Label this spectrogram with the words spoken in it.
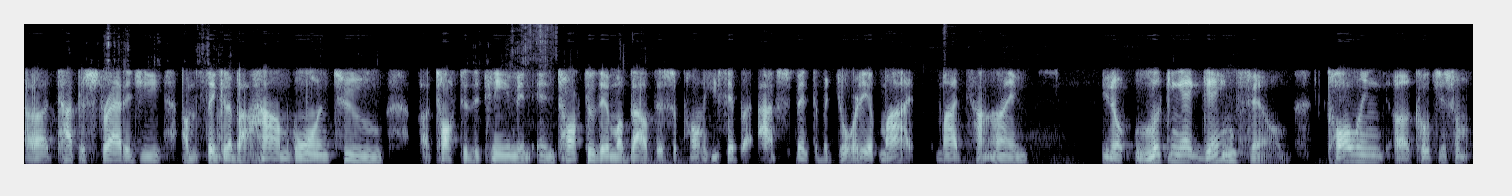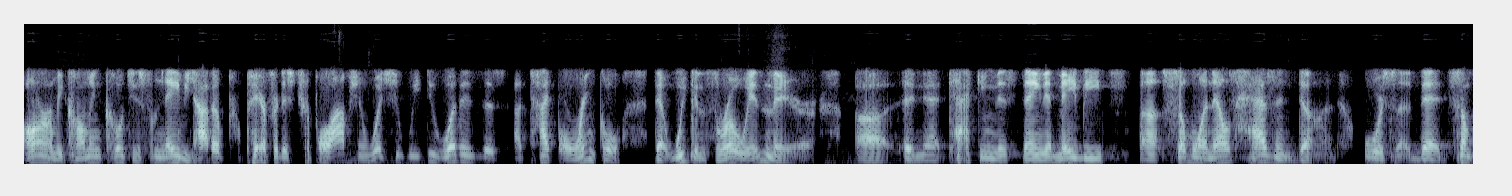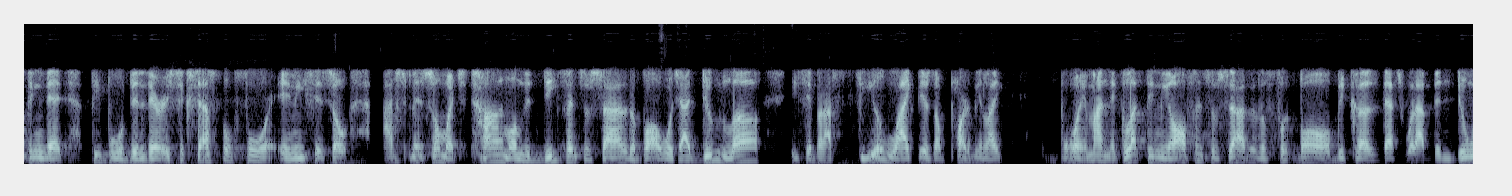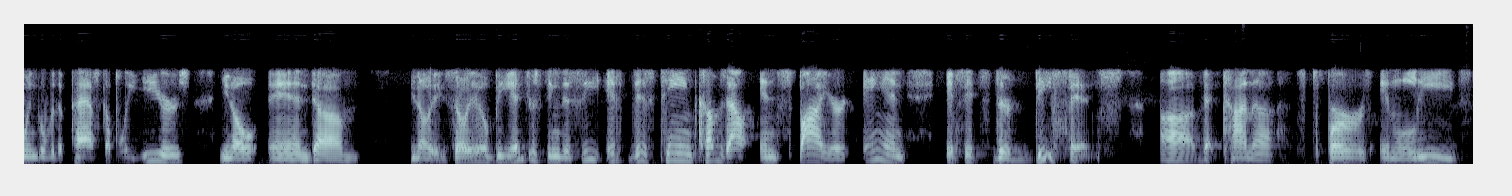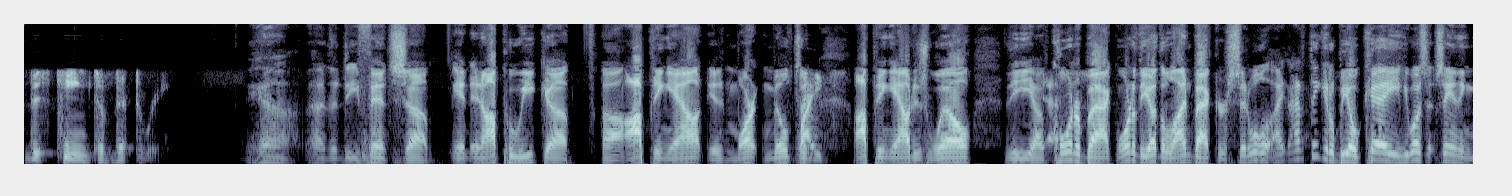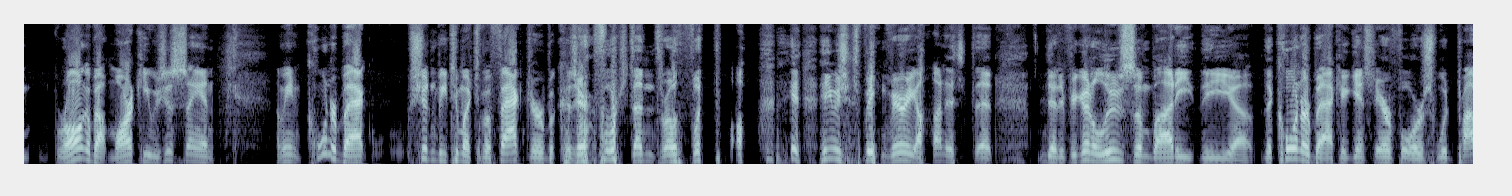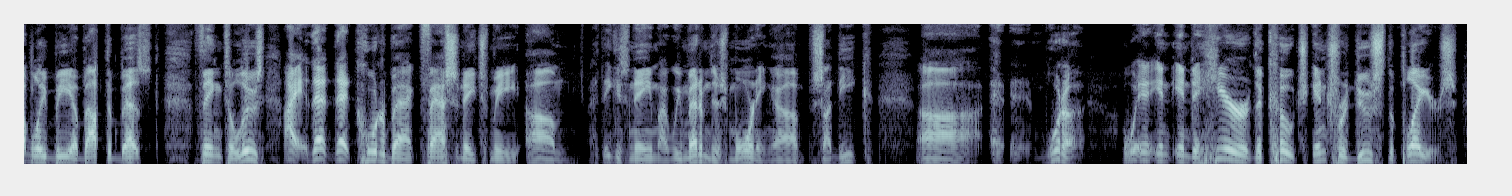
uh, type of strategy. I'm thinking about how I'm going to uh, talk to the team and, and talk to them about this opponent. He said, but I've spent the majority of my my time, you know, looking at game film calling uh, coaches from Army, calling coaches from Navy, how to prepare for this triple option. What should we do? What is this a type of wrinkle that we can throw in there uh, in attacking this thing that maybe uh, someone else hasn't done? Or that something that people have been very successful for. And he said, So I've spent so much time on the defensive side of the ball, which I do love. He said, But I feel like there's a part of me like, boy, am I neglecting the offensive side of the football because that's what I've been doing over the past couple of years, you know, and um, you know, so it'll be interesting to see if this team comes out inspired and if it's their defense uh, that kind of spurs and leads this team to victory. Yeah, uh, the defense uh, and, and Apuika uh, opting out, and Mark Milton right. opting out as well the uh, yes. cornerback, one of the other linebackers said, "Well, I, I, think it'll be okay." He wasn't saying anything wrong about Mark. He was just saying, I mean, cornerback shouldn't be too much of a factor because Air Force doesn't throw the football. he was just being very honest that that if you're going to lose somebody, the uh, the cornerback against Air Force would probably be about the best thing to lose. I that that quarterback fascinates me. Um, I think his name. We met him this morning. Uh, Sadiq. Uh, what a and, and to hear the coach introduce the players,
